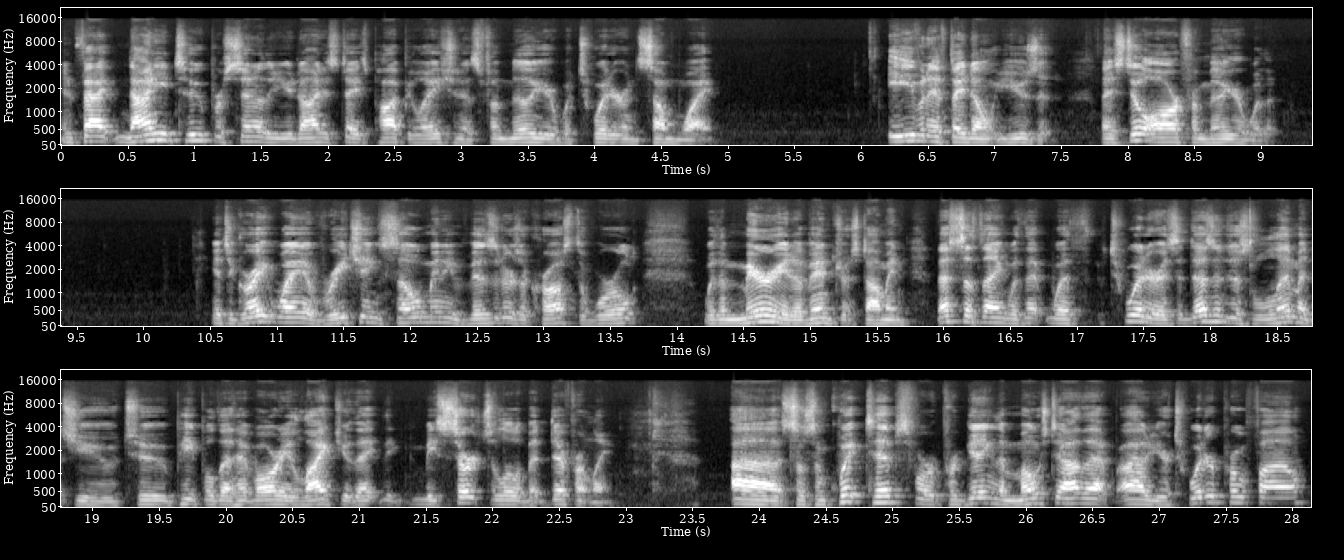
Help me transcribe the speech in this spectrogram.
In fact, 92% of the United States population is familiar with Twitter in some way. Even if they don't use it, they still are familiar with it. It's a great way of reaching so many visitors across the world with a myriad of interest. I mean, that's the thing with it with Twitter is it doesn't just limit you to people that have already liked you. They, they can be searched a little bit differently. Uh, so some quick tips for, for getting the most out of that out of your Twitter profile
